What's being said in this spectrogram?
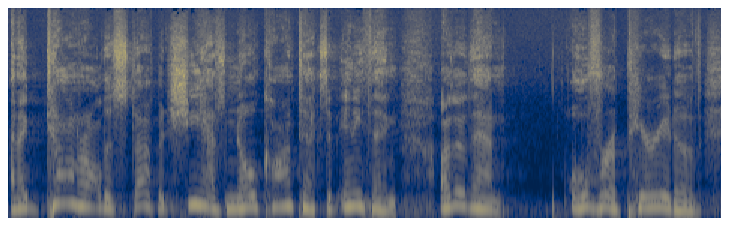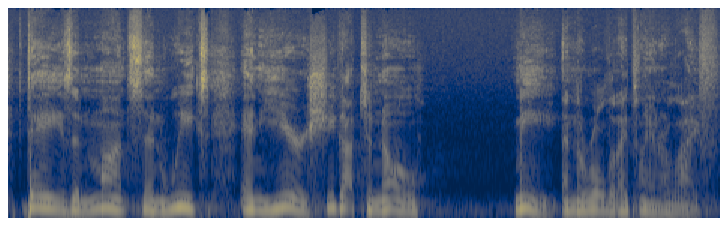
And I'm telling her all this stuff, but she has no context of anything other than over a period of days and months and weeks and years, she got to know me and the role that I play in her life.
